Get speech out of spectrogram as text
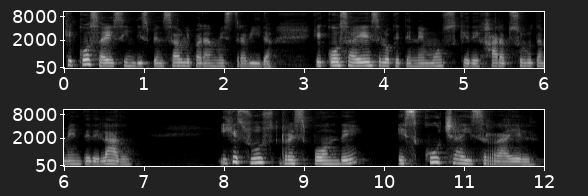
qué cosa es indispensable para nuestra vida, qué cosa es lo que tenemos que dejar absolutamente de lado. Y Jesús responde, escucha Israel.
